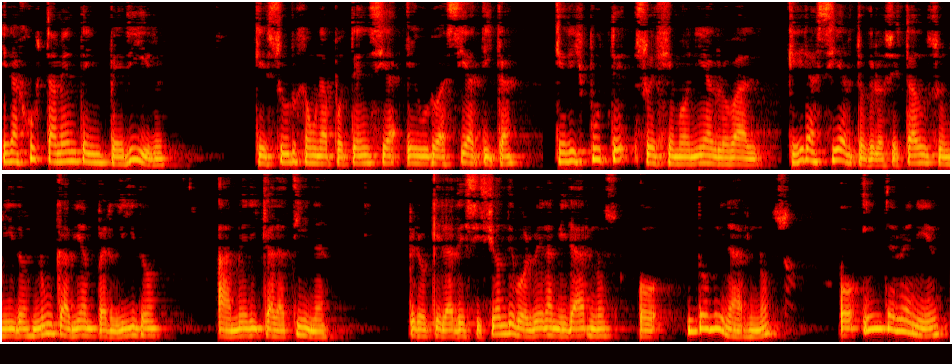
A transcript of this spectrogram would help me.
era justamente impedir que surja una potencia euroasiática que dispute su hegemonía global, que era cierto que los Estados Unidos nunca habían perdido a América Latina, pero que la decisión de volver a mirarnos o dominarnos o intervenir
